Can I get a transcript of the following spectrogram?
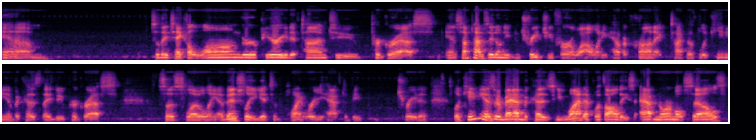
and um, so they take a longer period of time to progress and sometimes they don't even treat you for a while when you have a chronic type of leukemia because they do progress so slowly. Eventually you get to the point where you have to be treated. Leukemias are bad because you wind up with all these abnormal cells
